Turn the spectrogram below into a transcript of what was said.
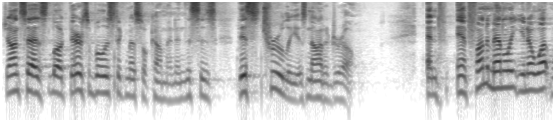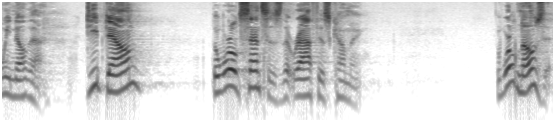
John says, Look, there's a ballistic missile coming, and this, is, this truly is not a drill. And, and fundamentally, you know what? We know that. Deep down, the world senses that wrath is coming. The world knows it.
